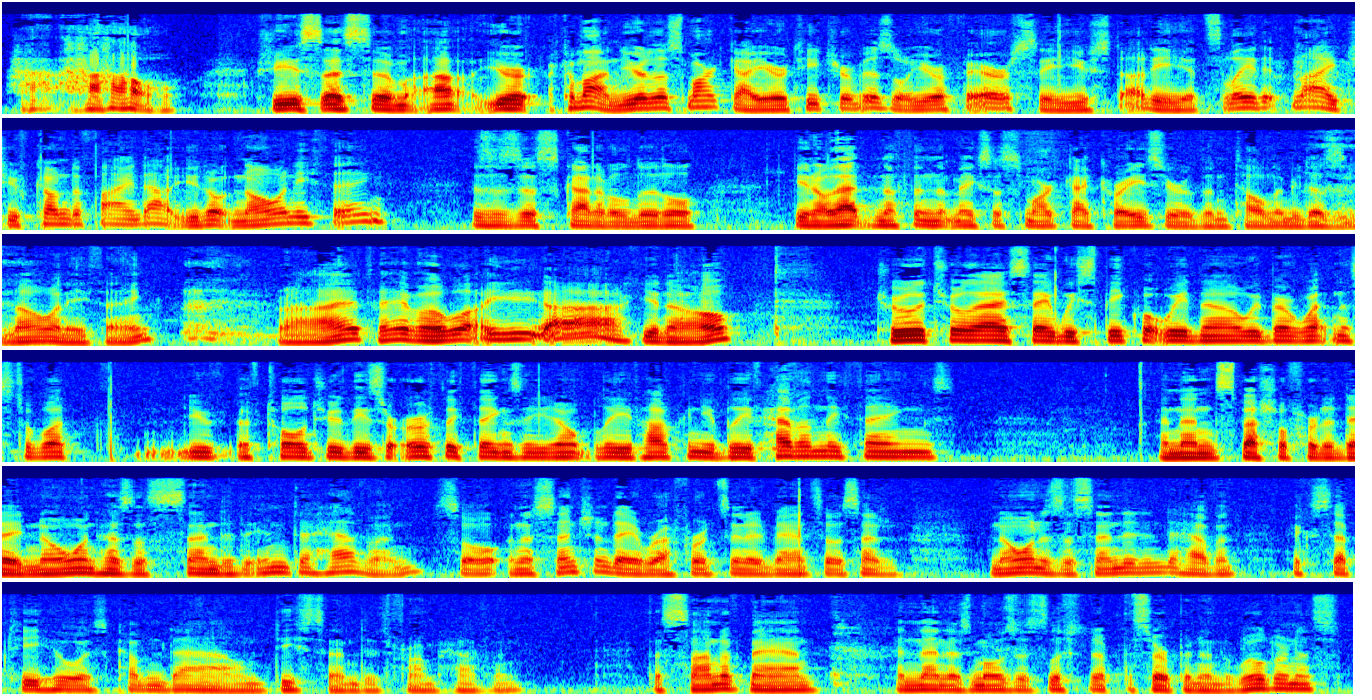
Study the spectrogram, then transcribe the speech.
how? Jesus says to him, uh, you're, Come on, you're the smart guy. You're a teacher of Israel. You're a Pharisee. You study. It's late at night. You've come to find out. You don't know anything? This is just kind of a little, you know, that nothing that makes a smart guy crazier than telling him he doesn't know anything. Right? Hey, well, yeah, you know. Truly, truly, I say, we speak what we know. We bear witness to what you have told you. These are earthly things and you don't believe. How can you believe heavenly things? And then, special for today, no one has ascended into heaven. So, an Ascension Day reference in advance of Ascension. No one has ascended into heaven except he who has come down, descended from heaven. The Son of Man. And then, as Moses lifted up the serpent in the wilderness,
